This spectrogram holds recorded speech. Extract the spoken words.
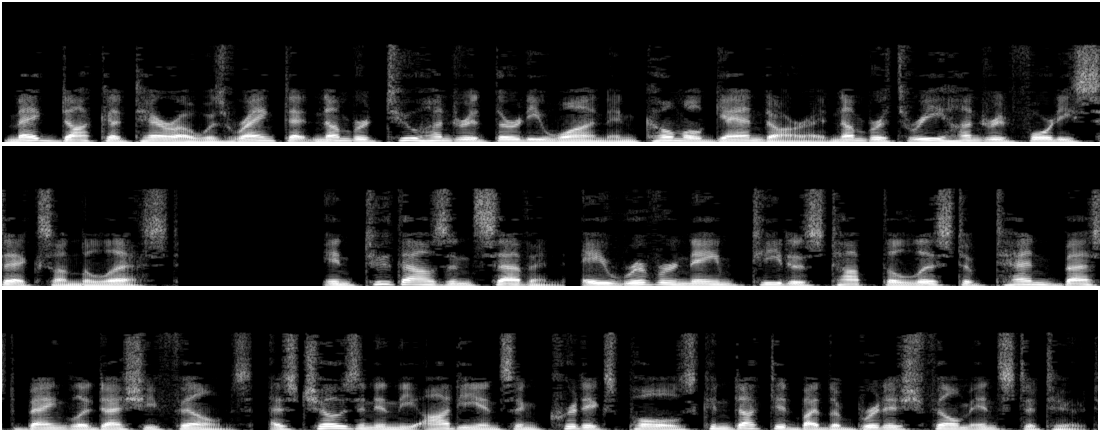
Dhaka was ranked at number 231 and Komal Gandhar at number 346 on the list. In 2007, A River Named Titas topped the list of 10 best Bangladeshi films, as chosen in the audience and critics polls conducted by the British Film Institute.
